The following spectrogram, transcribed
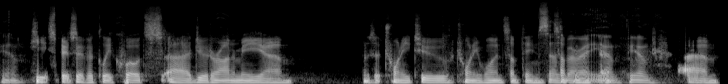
Yeah. He specifically quotes uh, Deuteronomy, um, was it 22, 21, something? Sounds something about right. Like yeah. Yeah. Um,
